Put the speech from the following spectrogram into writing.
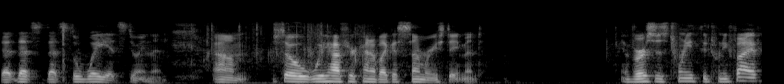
That, that's, that's the way it's doing that. Um, so we have here kind of like a summary statement. Verses 20 through 25,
